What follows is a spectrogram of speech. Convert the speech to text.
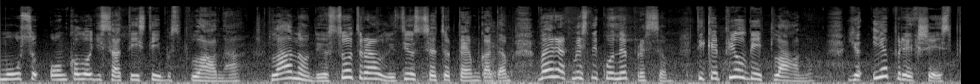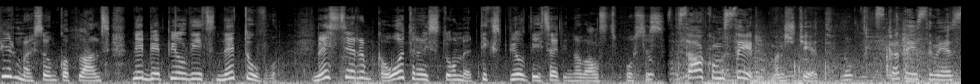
mūsu onkoloģijas attīstības plānā plāno 22. līdz 24. gadam. Vairāk mēs neko neprasām, tikai pildīt plānu. Jo iepriekšējais pirmais onkoplāns nebija pildīts netuvu. Mēs ceram, ka otrais tomēr tiks pildīts arī no valsts puses. Nu, sākums ir, man šķiet. Nu, skatīsimies,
